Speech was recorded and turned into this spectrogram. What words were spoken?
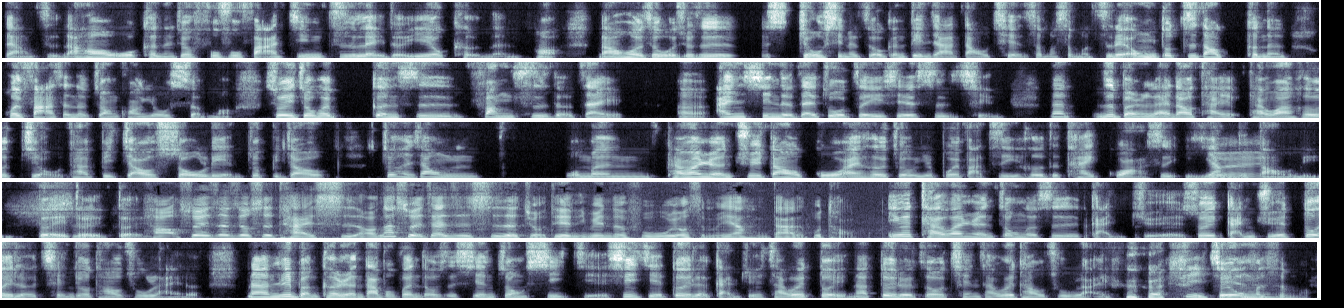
这样子，然后我可能就付付罚金之类的，也有可能哈。然后或者是我就是酒醒了之后跟店家道歉什么什么之类，而我们都知道可能会发生的状况有什么，所以就会更是放肆的在呃安心的在做这一些事情。那日本人来到台台湾喝酒，他比较收敛，就比较就很像我们。我们台湾人去到国外喝酒，也不会把自己喝得太挂，是一样的道理。对对对，好，所以这就是台式哦。那所以在日式的酒店里面的服务有什么样很大的不同？因为台湾人重的是感觉，所以感觉对了，钱就掏出来了。那日本客人大部分都是先重细节，细节对了，感觉才会对。那对了之后，钱才会掏出来。细节是什么？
